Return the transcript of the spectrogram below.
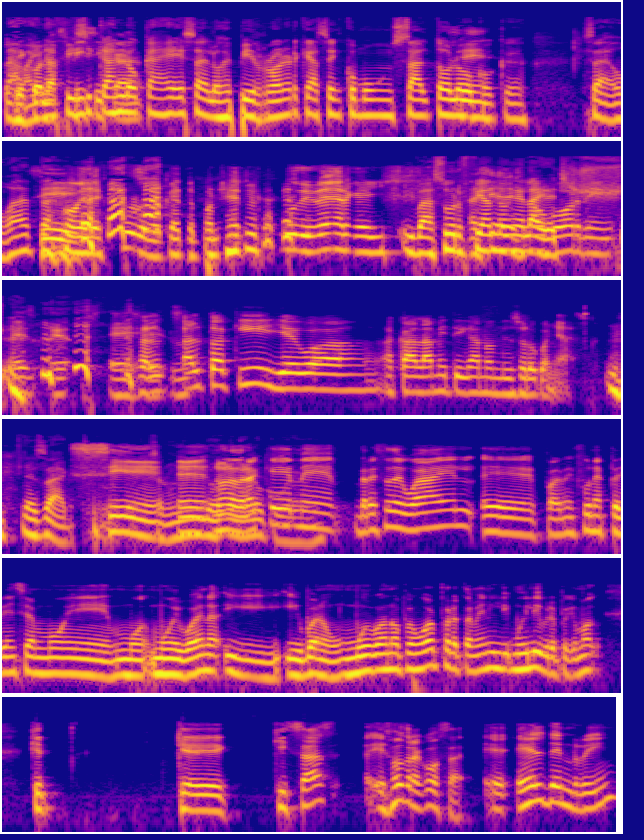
Las de físicas física. locas esas de los speedrunners que hacen como un salto loco que... O sea, what sí. Con el escudo, que te pones el escudo y verga y, y va surfeando en el aire. Eh, salto aquí y llego a, a Calamity donde un solo coñazo. Exacto. Sí, eh, no, la verdad que me, Breath of the Wild eh, para mí fue una experiencia muy, muy, muy buena y, y, bueno, un muy buen open world, pero también muy libre, porque que, que quizás es otra cosa. Elden Ring,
